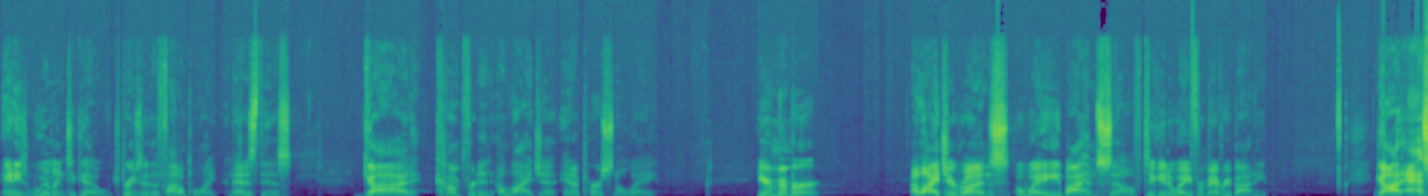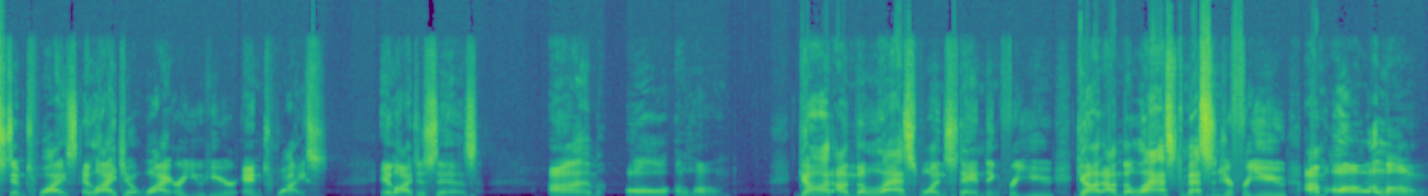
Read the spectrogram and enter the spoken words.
and he's willing to go. Which brings me to the final point, and that is this God comforted Elijah in a personal way. You remember Elijah runs away by himself to get away from everybody. God asked him twice, Elijah, why are you here? And twice, Elijah says, I'm all alone. God, I'm the last one standing for you. God, I'm the last messenger for you. I'm all alone.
